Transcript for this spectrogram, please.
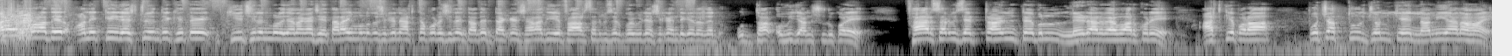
আটকে পড়াদের অনেকেই রেস্টুরেন্টে খেতে গিয়েছিলেন বলে জানা গেছে। তারাই মূলত সেখানে আটকা পড়েছিলেন। তাদের ডাকে সাড়া দিয়ে ফায়ার সার্ভিসের কর্মীরা সেখান থেকে তাদের উদ্ধার অভিযান শুরু করে। ফায়ার সার্ভিসের টার্ন টেবল, লেডার ব্যবহার করে আটকে পড়া পঁচাত্তর জনকে নামিয়ে আনা হয়।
